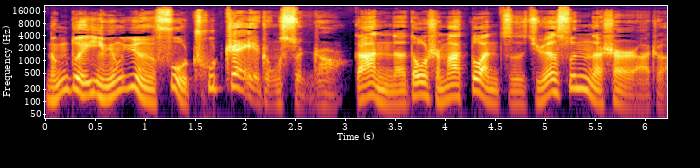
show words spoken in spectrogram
能对一名孕妇出这种损招，干的都是妈断子绝孙的事儿啊！这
